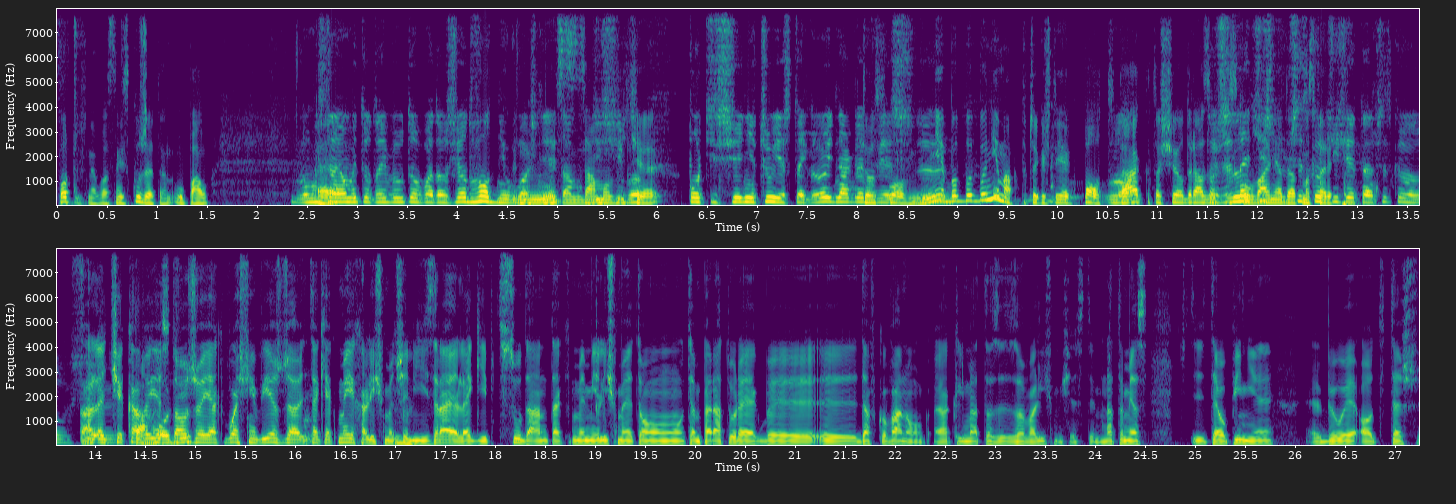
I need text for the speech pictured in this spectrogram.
poczuć na własnej skórze ten upał. No mój E, znajomy tutaj był, to że się odwodnił właśnie tam gdzieś, bo. Pocisz się, nie czujesz tego i nagle Dosłownie. wiesz... Nie, bo, bo, bo nie ma czegoś takiego jak pot, No. tak? To się od razu wszystko lecisz, uwalnia do wszystko atmosfery. ci się ten, wszystko się Ale ciekawe tak, jest to, że jak właśnie wjeżdża, tak jak my jechaliśmy, Mhm. czyli Izrael, Egipt, Sudan, tak my mieliśmy tą temperaturę jakby y, dawkowaną, aklimatyzowaliśmy się z tym. Natomiast y, te opinie były od, też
